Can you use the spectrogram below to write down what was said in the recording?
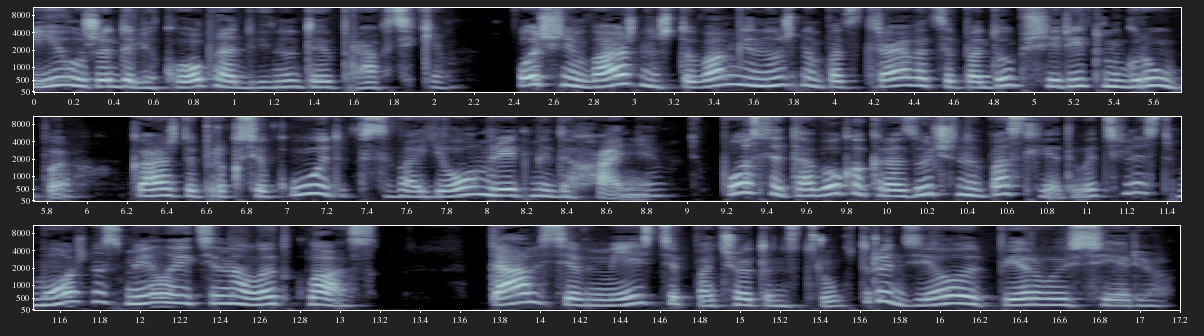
и уже далеко продвинутые практики. Очень важно, что вам не нужно подстраиваться под общий ритм группы. Каждый практикует в своем ритме дыхания. После того, как разучена последовательность, можно смело идти на LED-класс. Там все вместе почет инструктора делают первую серию.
